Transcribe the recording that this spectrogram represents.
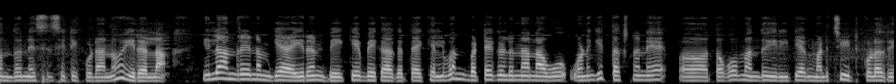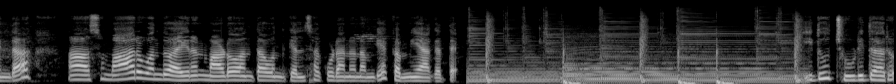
ಒಂದು ನೆಸೆಸಿಟಿ ಕೂಡ ಇರಲ್ಲ. ಇಲ್ಲ ಅಂದರೆ ನಮಗೆ ಐರನ್ ಬೇಕೇ ಬೇಕಾಗುತ್ತೆ. ಕೆಲವೊಂದು ಬಟ್ಟೆಗಳನ್ನ ನಾವು ಒಣಗಿದ ತಕ್ಷಣವೇ ತಗೊಂಬಂದು ಈ ರೀತಿಯಾಗಿ ಮಡಚಿ ಇಟ್ಕೊಳ್ಳೋದ್ರಿಂದ ಸುಮಾರು ಒಂದು ಐರನ್ ಮಾಡೋ ಅಂತ ಒಂದು ಕೆಲಸ ಕೂಡ ನಮಗೆ ಕಮ್ಮಿ ಆಗುತ್ತೆ. ಇದು ಚೂಡಿದಾರ್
